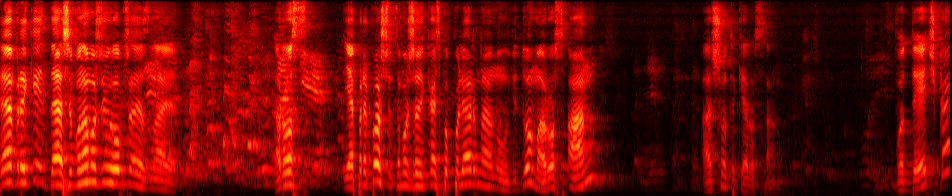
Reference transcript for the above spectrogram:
Я прикинь, да, що вона може його взагалі знає. Рос... Я перепрошую, це може якась популярна, ну, відома. Росан? А що таке Росан? Водичка?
